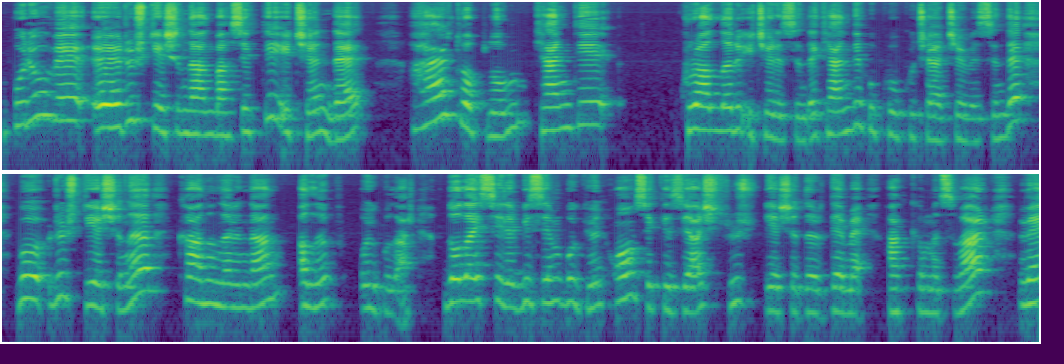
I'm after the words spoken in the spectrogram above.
bulu ve e, rüşt yaşından bahsettiği için de her toplum kendi kuralları içerisinde, kendi hukuku çerçevesinde bu rüşt yaşını kanunlarından alıp uygular. Dolayısıyla bizim bugün 18 yaş rüşt yaşıdır deme hakkımız var ve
